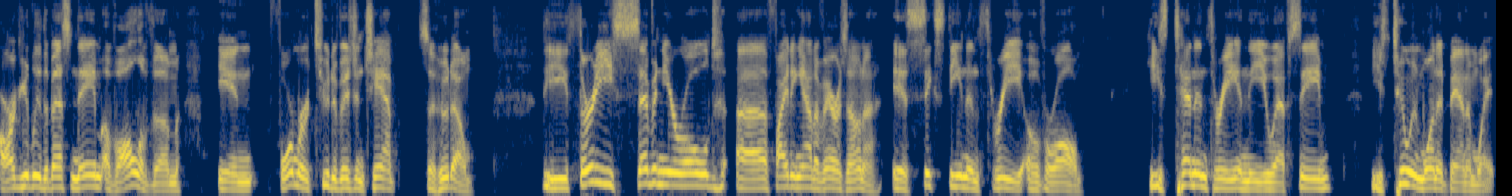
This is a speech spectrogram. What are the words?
arguably the best name of all of them in former two division champ Cejudo. The 37 year old uh, fighting out of Arizona is 16 and 3 overall. He's 10 and 3 in the UFC. He's 2 and 1 at Bantamweight.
